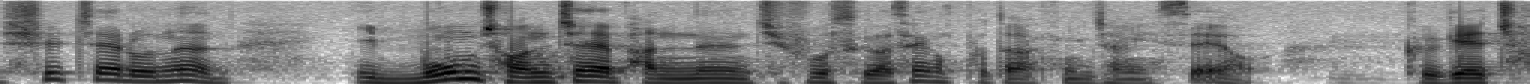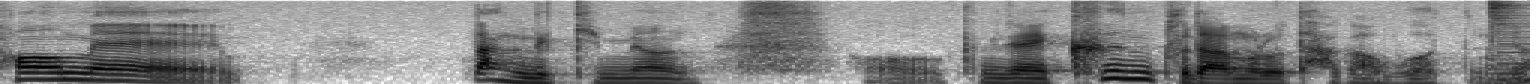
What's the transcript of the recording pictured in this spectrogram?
실제로는 이 몸 전체에 받는 G-force가 생각보다 굉장히 세요. 그게 처음에 딱 느끼면 어, 굉장히 큰 부담으로 다가오거든요.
